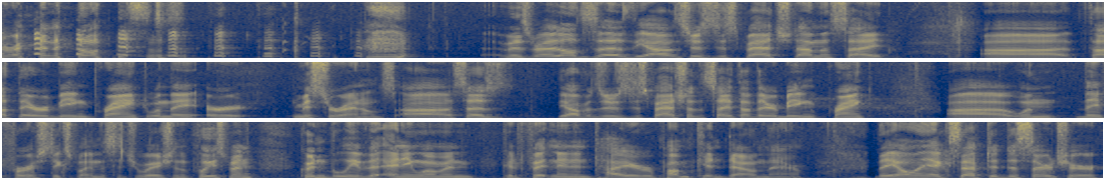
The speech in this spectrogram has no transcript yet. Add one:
Reynolds. Miss Reynolds says the officers dispatched on the site uh, thought they were being pranked when they, or Mr. Reynolds uh, says the officers dispatched on the site thought they were being pranked uh, when they first explained the situation. The policeman couldn't believe that any woman could fit in an entire pumpkin down there. They only accepted to search her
